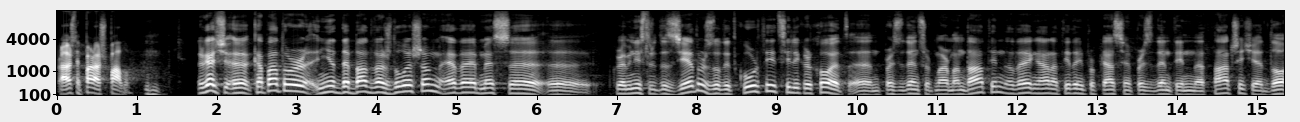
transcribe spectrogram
Pra është e parashpallur. Mhm. Ndërkaq, ka patur një debat të vazhdueshëm edhe mes kryeministrit të zgjedhur, zotit Kurti, i cili kërkohet në presidencë të marrë mandatin dhe nga ana tjetër një përplasje me presidentin Thaçi që e do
